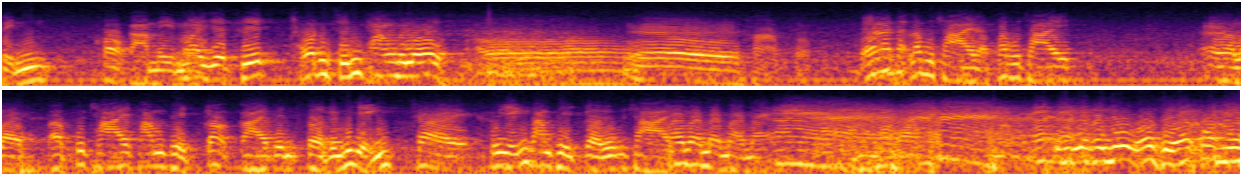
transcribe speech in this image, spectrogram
ศีล ข้อกาเมไม่ใช่พิษชนสินพังไปเลยอ๋อเออครับแล้วแล้วผู้ชายล่ะถ้าผู้ชายเอออะไรเอ่อผู้ชายทำผิดก็กลายเป็นเกิดเป็นผู้หญิง ใช่ ผู้หญิงทำผิดเกิดเป็นผู้ชาย ไม่ไม่ไม่ไม่ไม่อ่าจะไปยุ่งกับเสือคนนี้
